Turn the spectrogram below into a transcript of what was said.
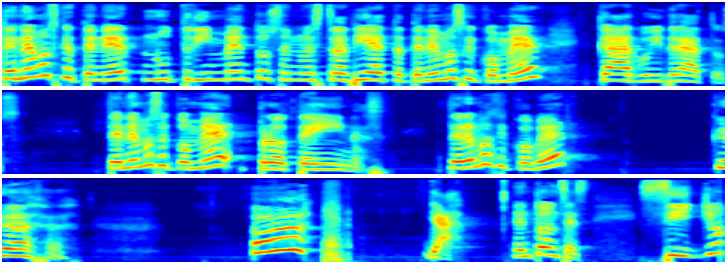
tenemos que tener nutrimentos en nuestra dieta. Tenemos que comer carbohidratos. Tenemos que comer proteínas. Tenemos que comer Gracias. Ah. Ya. Entonces, si yo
